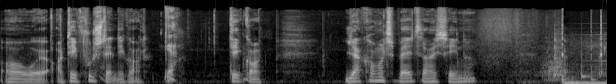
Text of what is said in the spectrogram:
Og, øh, og det er fuldstændig godt? Ja. Det er godt. Jeg kommer tilbage til dig senere. Du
